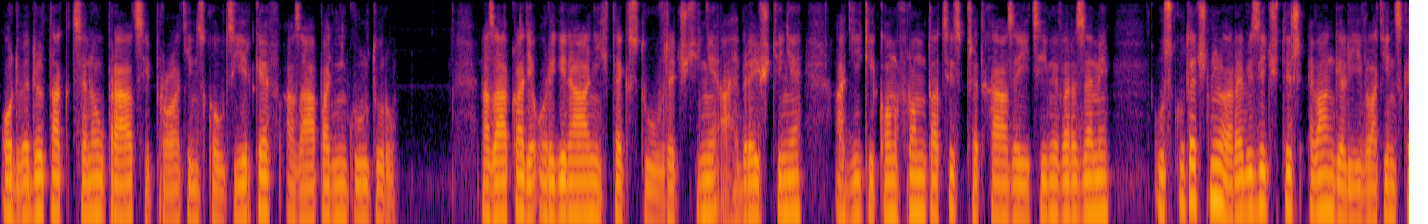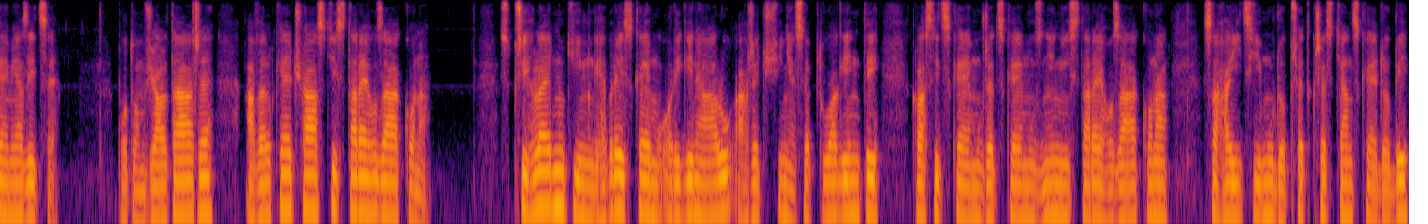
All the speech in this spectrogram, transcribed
Odvedl tak cenou práci pro latinskou církev a západní kulturu. Na základě originálních textů v řečtině a hebrejštině a díky konfrontaci s předcházejícími verzemi uskutečnil revizi čtyř evangelií v latinském jazyce, potom žaltáře a velké části starého zákona. S přihlédnutím k hebrejskému originálu a řečtině Septuaginty, klasickému řeckému znění starého zákona, sahajícímu do předkřesťanské doby,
